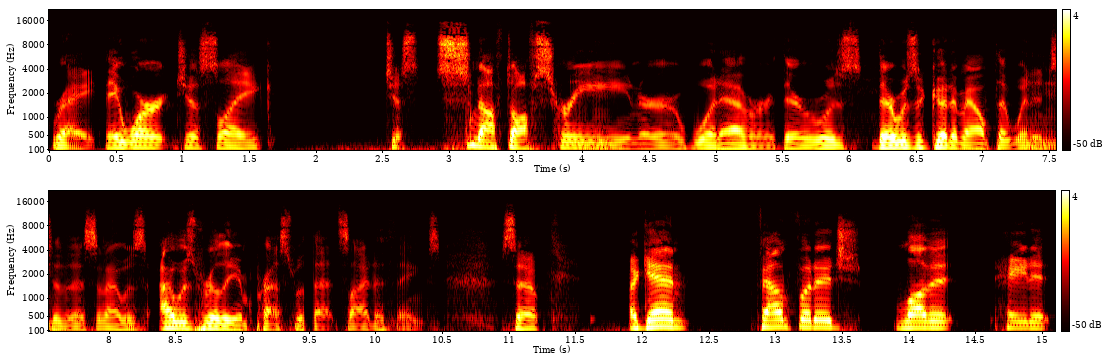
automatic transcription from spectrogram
right. They weren't just like just snuffed off screen mm-hmm. or whatever. There was there was a good amount that went into mm-hmm. this and i was i was really impressed with that side of things. So again found footage. Love it. Hate it.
